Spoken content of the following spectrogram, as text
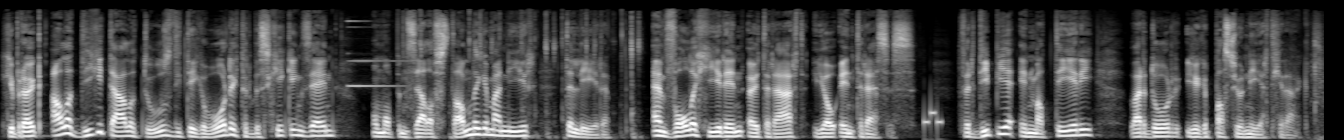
Gebruik alle digitale tools die tegenwoordig ter beschikking zijn om op een zelfstandige manier te leren. En volg hierin uiteraard jouw interesses. Verdiep je in materie waardoor je gepassioneerd geraakt.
